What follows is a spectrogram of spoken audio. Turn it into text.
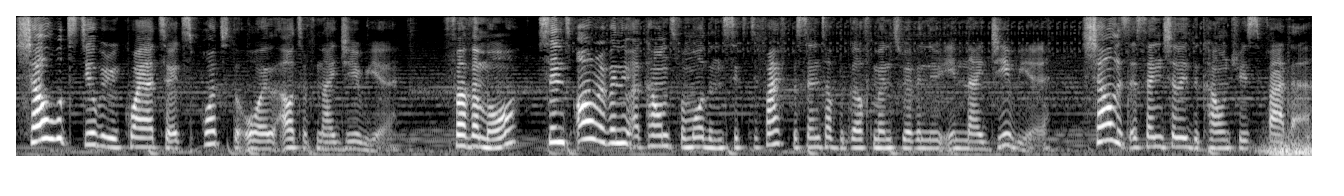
Shell would still be required to export the oil out of Nigeria. Furthermore, since oil revenue accounts for more than 65% of the government's revenue in Nigeria, Shell is essentially the country's father.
